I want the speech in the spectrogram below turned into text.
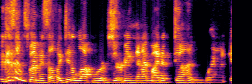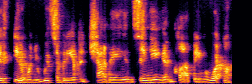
because I was by myself, I did a lot more observing than I might have done when, if you know, when you're with somebody and chatting and singing and clapping and whatnot.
